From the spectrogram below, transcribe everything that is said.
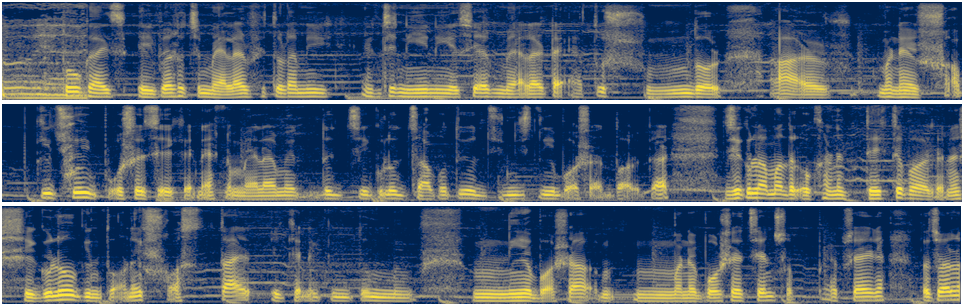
ओ यार তো গাইস এইবার হচ্ছে মেলার ভিতর আমি এন্ট্রি নিয়ে নিয়েছি আর মেলাটা এত সুন্দর আর মানে সব কিছুই বসেছে এখানে। একটা মেলার মধ্যে যেগুলো যাবতীয় জিনিস নিয়ে বসার দরকার, যেগুলো আমাদের ওখানে দেখতে পাওয়া যায় না, সেগুলোও কিন্তু অনেক সস্তায় এখানে কিন্তু নিয়ে বসা মানে বসেছেন সব ব্যবসায়ীরা। তো চলো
